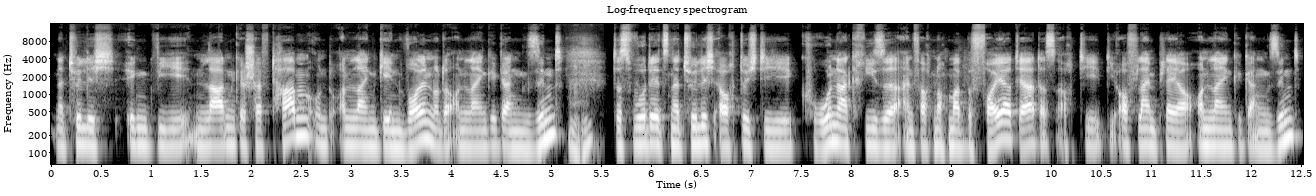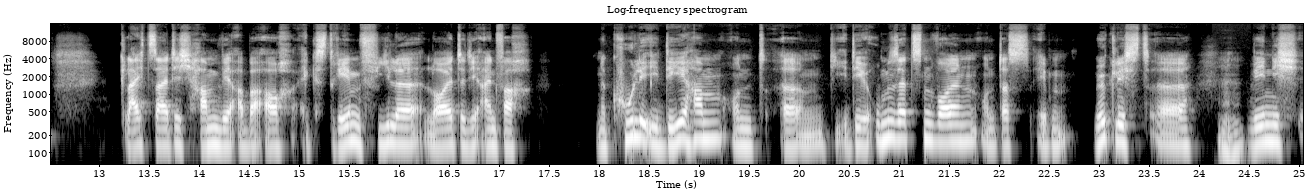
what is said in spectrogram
natürlich irgendwie ein Ladengeschäft haben und online gehen wollen oder online gegangen sind. Mhm. Das wurde jetzt natürlich auch durch die Corona-Krise einfach nochmal befeuert, ja, dass auch die, die Offline-Player online gegangen sind. Gleichzeitig haben wir aber auch extrem viele Leute, die einfach eine coole Idee haben und ähm, die Idee umsetzen wollen und das eben möglichst äh, mhm. wenig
